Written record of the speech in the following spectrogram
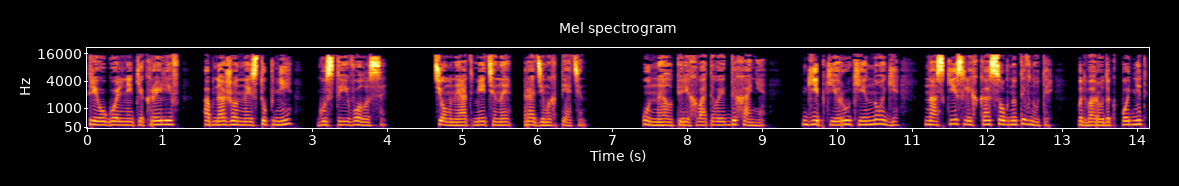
Треугольники крыльев, обнаженные ступни, густые волосы. Темные отметины родимых пятен. У Нелл перехватывает дыхание. Гибкие руки и ноги, носки слегка согнуты внутрь, подбородок поднят,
